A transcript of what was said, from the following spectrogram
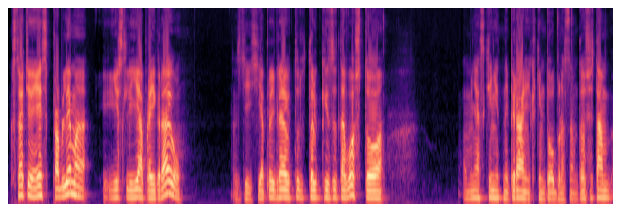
Кстати, есть проблема, если я проиграю здесь. Я проиграю только из-за того, что у меня скинет на пираньи каким-то образом. Потому что там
